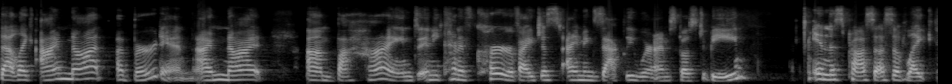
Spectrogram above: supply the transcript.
that, like, I'm not a burden. I'm not um, behind any kind of curve. I just, I'm exactly where I'm supposed to be in this process of like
